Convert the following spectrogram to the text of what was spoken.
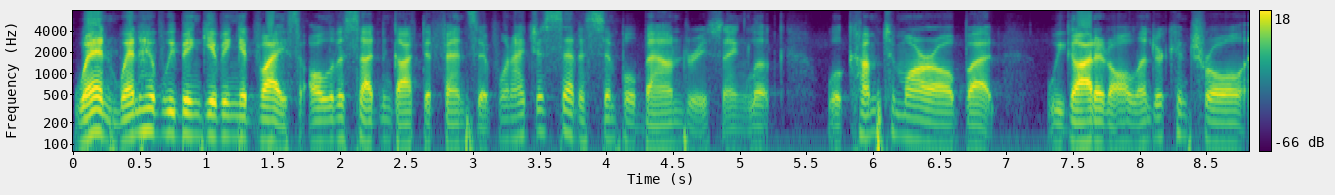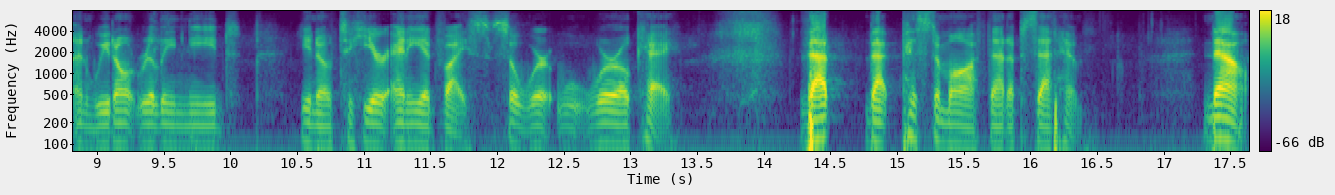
when? When have we been giving advice? All of a sudden got defensive. When I just set a simple boundary saying, look, we'll come tomorrow, but we got it all under control and we don't really need, you know, to hear any advice. So we're we're okay. That that pissed him off, that upset him. Now,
